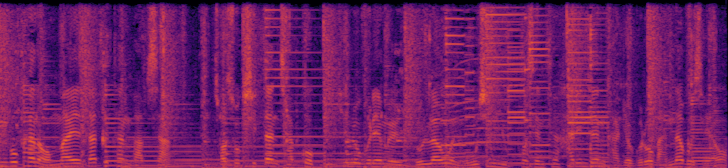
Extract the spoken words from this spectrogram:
행복한 엄마의 따뜻한 밥상. 저속 식단 잡곡 2kg을 놀라운 56% 할인된 가격으로 만나보세요.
